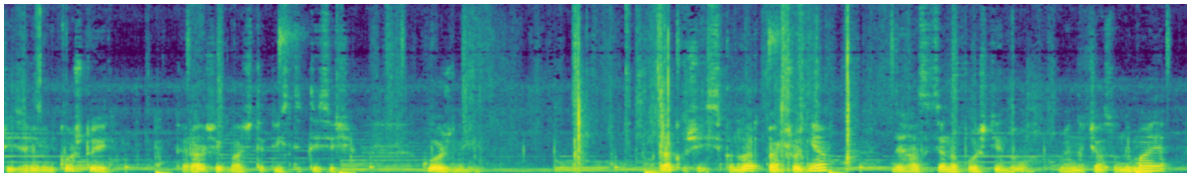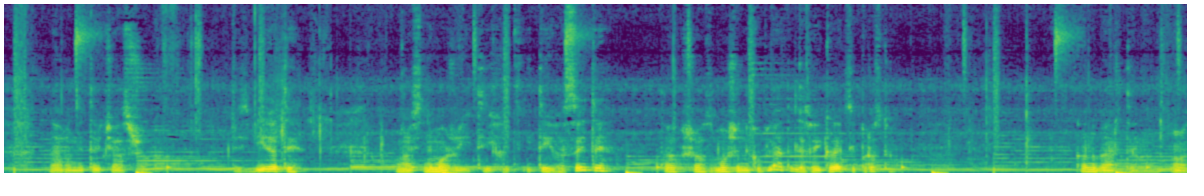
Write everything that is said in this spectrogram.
6 гривень коштують. Тираж, як бачите, 200 тисяч кожної. Також є конверт першого дня, де гаситься на пошті. Ну, в мене часу немає. Зараз не той час, щоб бігати. Ось не можу йти, йти гасити. Так що змушений купляти для своєї колекції просто конверти. От.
